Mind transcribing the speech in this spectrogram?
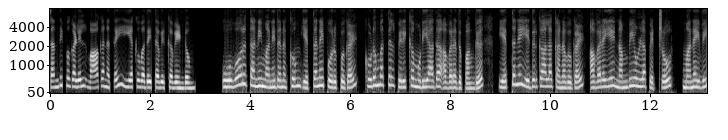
சந்திப்புகளில் வாகனத்தை இயக்குவதை தவிர்க்க வேண்டும். ஒவ்வொரு தனி மனிதனுக்கும் எத்தனை பொறுப்புகள் குடும்பத்தில் பிரிக்க முடியாத அவரது பங்கு எத்தனை எதிர்கால கனவுகள் அவரையே நம்பியுள்ள பெற்றோர் மனைவி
